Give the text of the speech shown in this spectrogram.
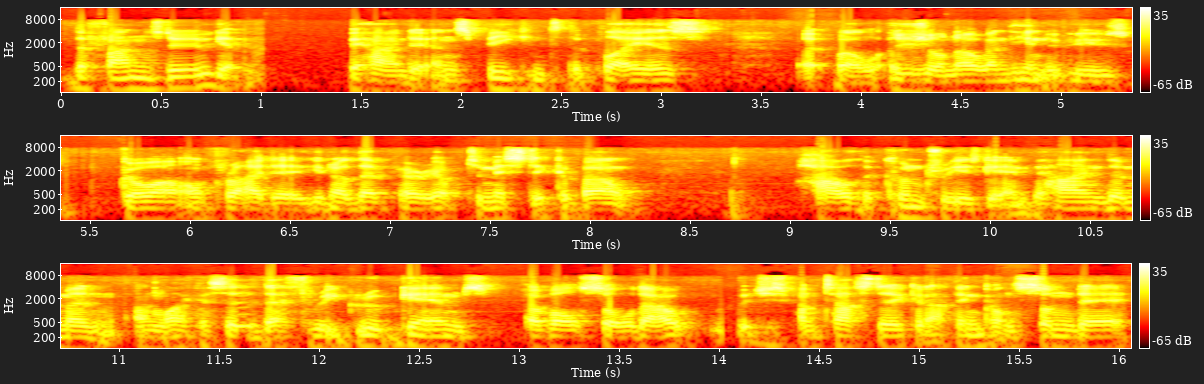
the fans do get behind it and speaking to the players. Uh, well, as you'll know, when the interviews go out on Friday, you know they're very optimistic about how the country is getting behind them. And, and like I said, their three group games have all sold out, which is fantastic. And I think on Sunday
